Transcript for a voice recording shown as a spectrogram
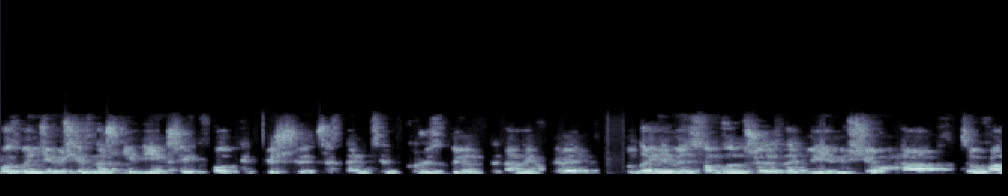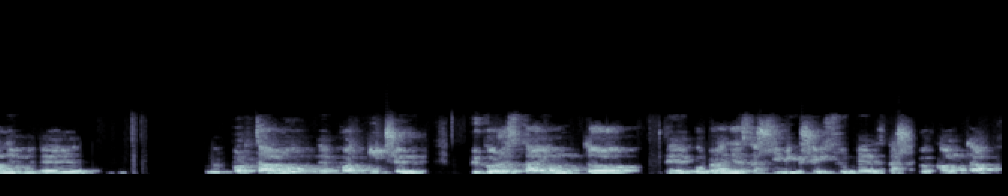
pozbędziemy się znacznie większej kwoty, gdyż przestępcy wykorzystując te dane, które podajemy, sądząc, że znajdujemy się na zaufanym y, portalu płatniczym, wykorzystają do y, pobrania znacznie większej sumy z naszego konta.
